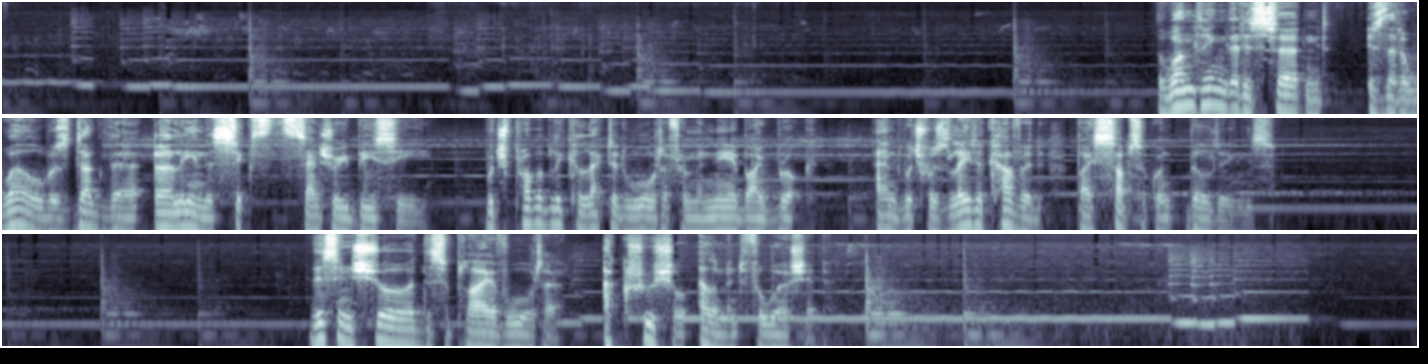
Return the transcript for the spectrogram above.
One thing that is certain is that a well was dug there early in the 6th century BC, which probably collected water from a nearby brook and which was later covered by subsequent buildings. This ensured the supply of water, a crucial element for worship.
